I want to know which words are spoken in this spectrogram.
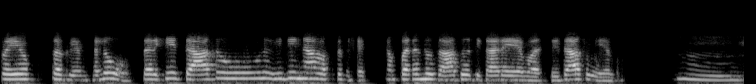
प्रयोक्तव्यं खलु। तर्हि धातु इति न वक्तुं शक्यं। परन्तु धातु अधिकारे एव अस्ति। धातु एव। हम्म।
